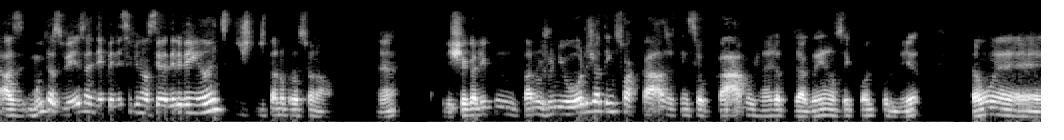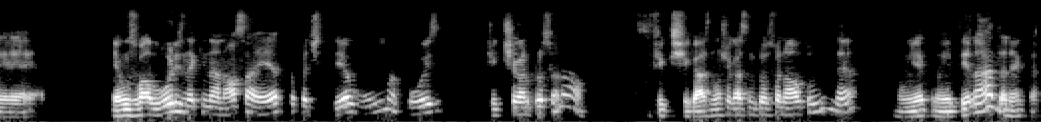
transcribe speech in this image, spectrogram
as, muitas vezes, a independência financeira dele vem antes de, de estar no profissional, né? Ele chega ali com, tá no junior, já tem sua casa, já tem seu carro, né? já, já ganha não sei quanto por mês. Então, é, é uns valores, né, que na nossa época, para te ter alguma coisa, tinha que chegar no profissional. Se chegasse, não chegasse no profissional, tu, né, não ia, não ia ter nada, né, cara?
